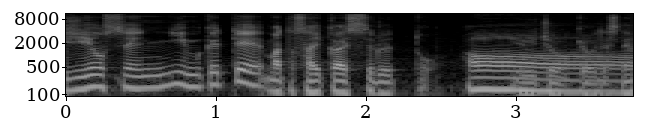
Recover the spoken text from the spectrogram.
次予選に向けてまた再開するという状況ですね。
